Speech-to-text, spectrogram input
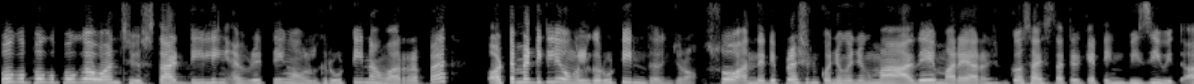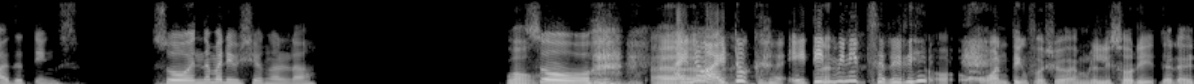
போக போக போக once you start dealing everything உங்களுக்கு ரூட்டீனா வர்றப்ப ஆட்டோமேட்டிக்கலி உங்களுக்கு ரூட்டீன் தெரிஞ்சிரும். ஸோ அந்த டிப்ரெஷன் கொஞ்சம் கொஞ்சமா அதே மறைய ஆரம்பிச்சு. Because I started getting busy with other things. So இந்த மாரி விஷயங்கள்லாம். Wow. So I know I Uh, took 18 uh, minutes already. uh, one thing for sure, I'm really sorry that I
